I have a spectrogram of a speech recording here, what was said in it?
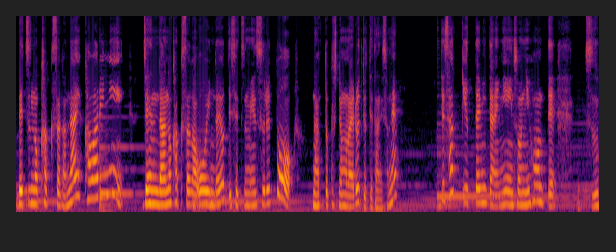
別の格差がない代わりにジェンダーの格差が多いんだよって説明すると納得してもらえるって言ってたんですよね。でさっき言ったみたいにその日本ってすっ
